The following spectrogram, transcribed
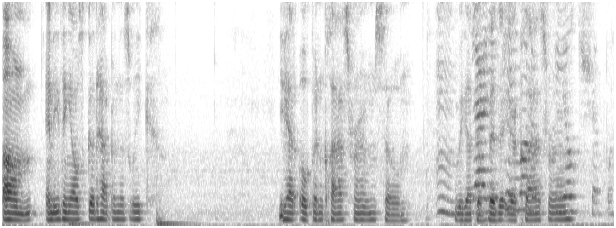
Um, anything else good happened this week? You had open classrooms, so Mm. We got to Yeah, you visit your on a classroom. Field trip with.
